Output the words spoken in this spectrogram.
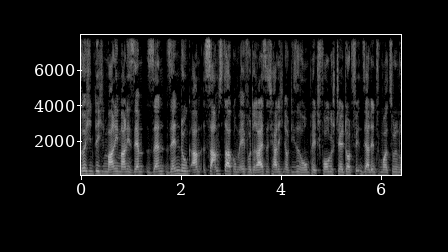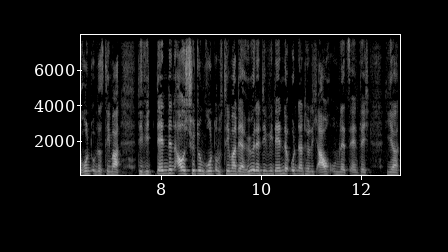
wöchentlichen Money Money Sendung am Samstag um 11.30 Uhr hatte ich Ihnen auch diese Homepage vorgestellt. Dort finden Sie alle Informationen rund um das Thema Dividendenausschüttung, rund ums Thema der Höhe der Dividende und natürlich auch um letztendlich hier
